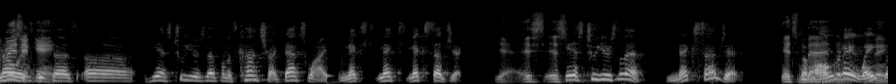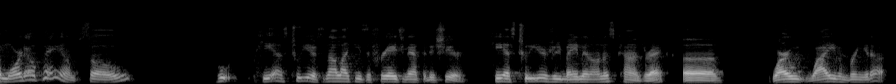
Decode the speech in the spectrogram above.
no. It's game. because uh, he has two years left on his contract. That's why. Next, next, next subject. Yeah, it's, it's he has two years left. Next subject. It's the longer they wait, the more they'll pay him. So, who he has two years. It's not like he's a free agent after this year. He has two years remaining on his contract. Uh, why? Why even bring it up?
